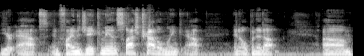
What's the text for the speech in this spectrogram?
your apps, and find the JAYCOMMAND slash TravelLINK app and open it up. Um,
